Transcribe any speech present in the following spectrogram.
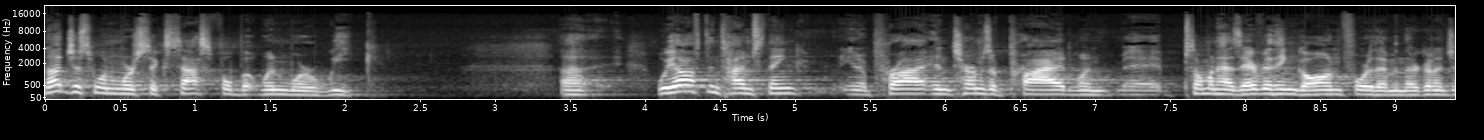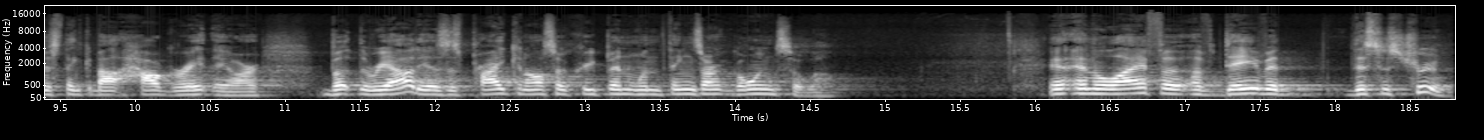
not just when we're successful, but when we're weak. Uh, we oftentimes think you know, pride, in terms of pride, when eh, someone has everything going for them and they're going to just think about how great they are. But the reality is, is pride can also creep in when things aren't going so well. In, in the life of, of David, this is true.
